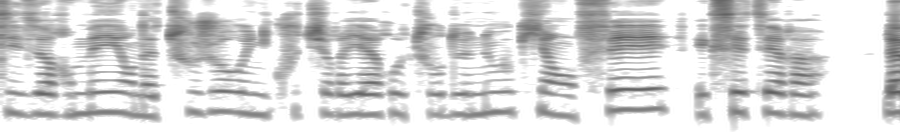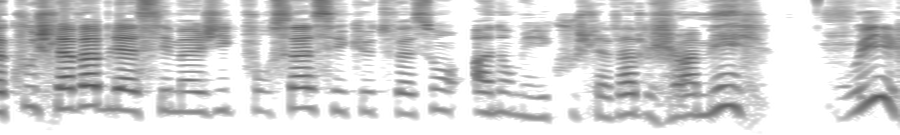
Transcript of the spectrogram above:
désormais, on a toujours une couturière autour de nous qui en fait, etc. La couche lavable est assez magique pour ça, c'est que de toute façon, ah non, mais les couches lavables, jamais Oui,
